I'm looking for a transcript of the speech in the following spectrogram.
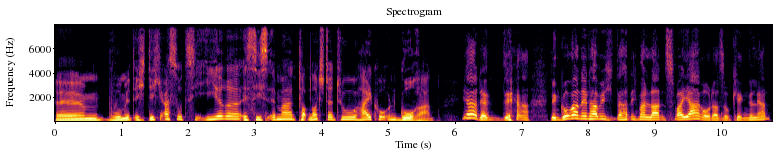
Ähm, womit ich dich assoziiere, ist hieß immer Top-Notch-Tattoo, Heiko und Goran. Ja, der, der, den Goran, den habe ich, da hatte ich meinen Laden zwei Jahre oder so kennengelernt.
